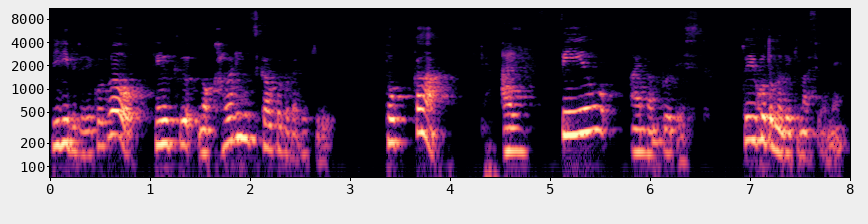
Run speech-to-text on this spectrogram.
believe という言葉を think の代わりに使うことができる。とか、I feel I'm a Buddhist ということもできますよね。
